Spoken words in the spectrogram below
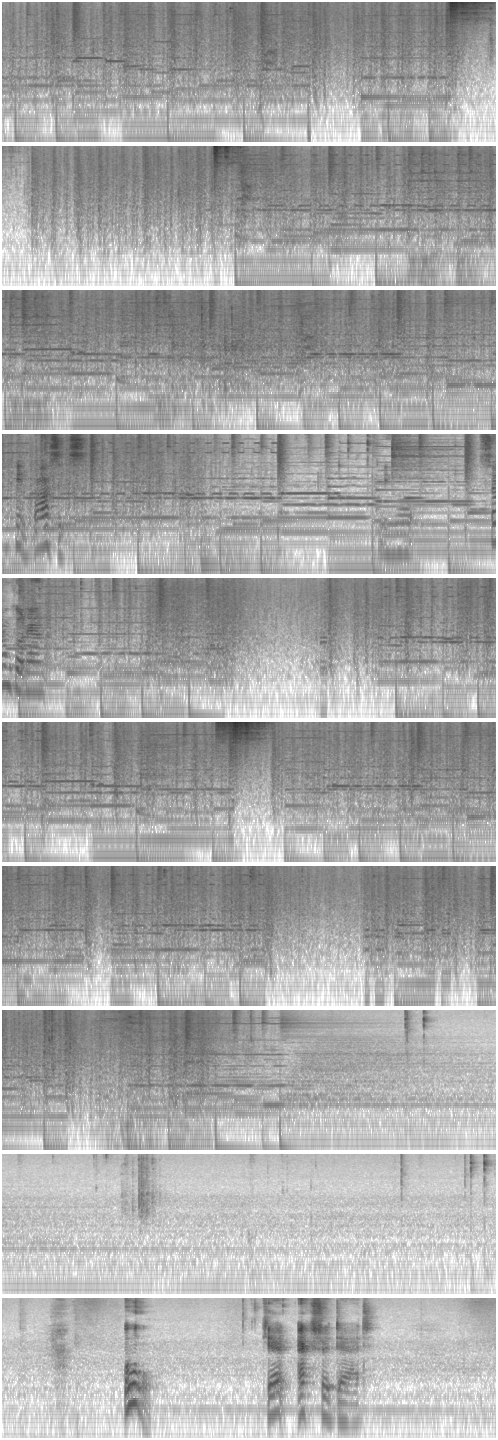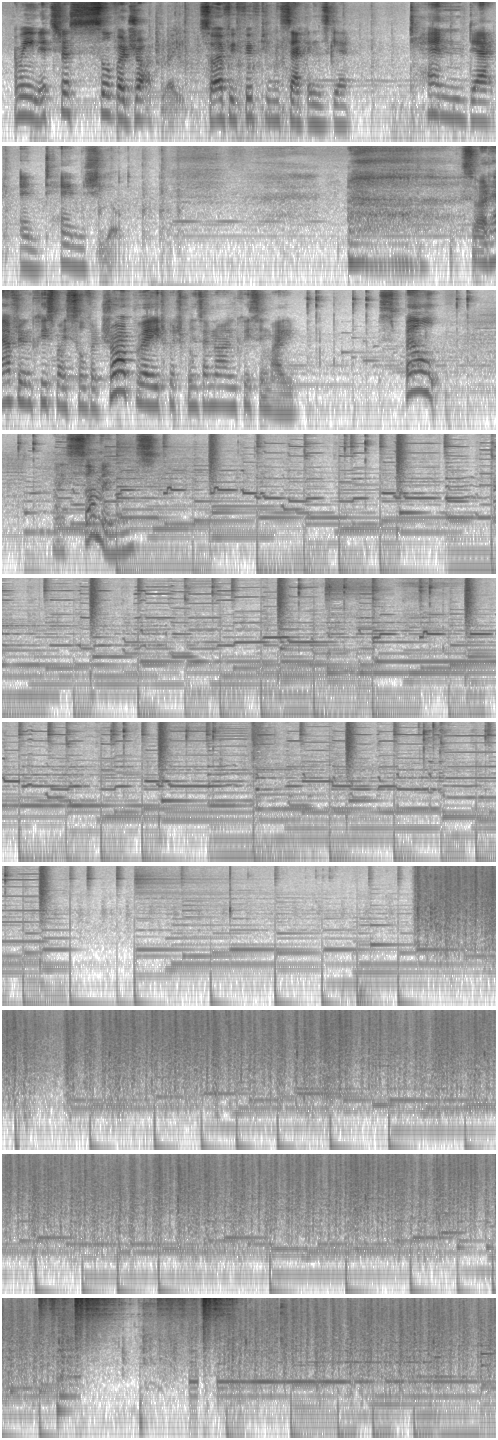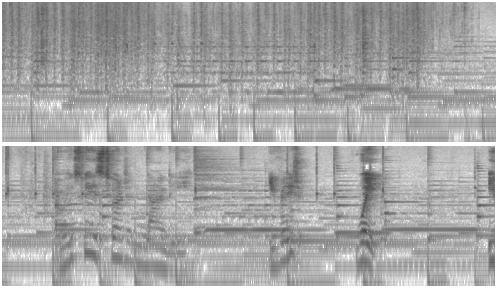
Get extra debt. I mean, it's just silver drop rate. So every 15 seconds, get 10 debt and 10 shield. So I'd have to increase my silver drop rate, which means I'm not increasing my spell, my summons.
